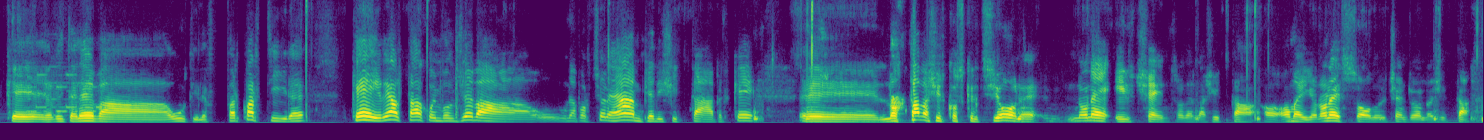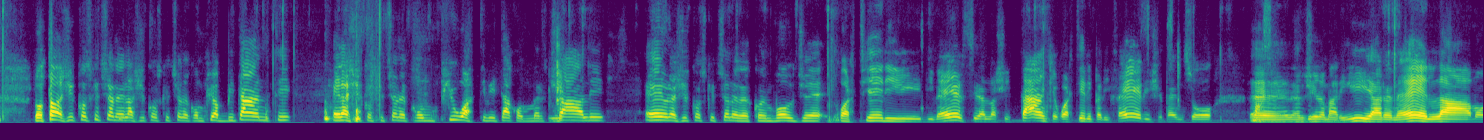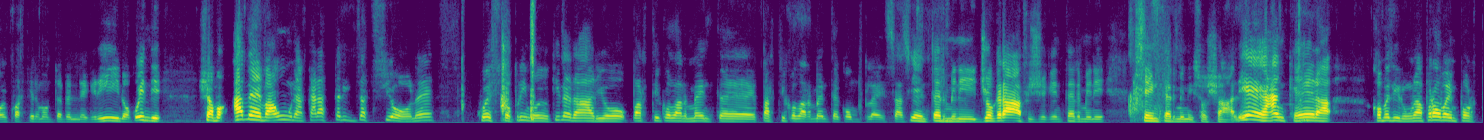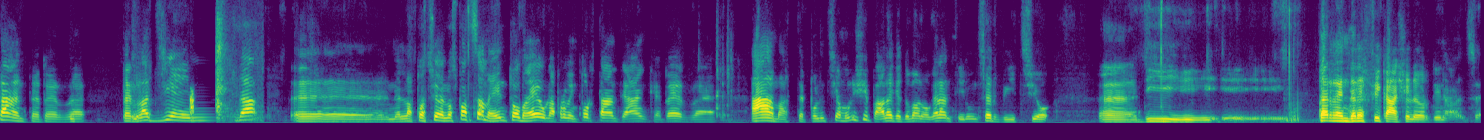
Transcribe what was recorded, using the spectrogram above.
che riteneva utile far partire, che in realtà coinvolgeva una porzione ampia di città, perché eh, l'ottava circoscrizione non è il centro della città, o, o, meglio, non è solo il centro della città. L'ottava circoscrizione è la circoscrizione con più abitanti, è la circoscrizione con più attività commerciali, è una circoscrizione che coinvolge quartieri diversi della città, anche quartieri periferici, penso eh, Regina Maria, Renella, il quartiere Montepellegrino, quindi diciamo, aveva una caratterizzazione questo primo itinerario particolarmente, particolarmente complessa, sia in termini geografici che in termini, che in termini sociali. E anche era, come dire, una prova importante per, per l'azienda eh, nell'attuazione dello spazzamento, ma è una prova importante anche per Amat e Polizia Municipale che dovevano garantire un servizio eh, di, per rendere efficaci le ordinanze.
